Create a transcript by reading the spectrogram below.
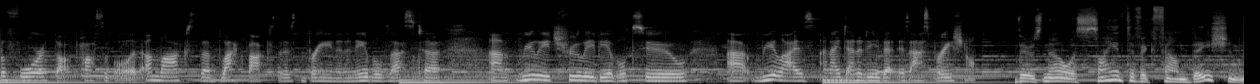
before thought possible. It unlocks the black box that is the brain and enables us to um, really, truly be able to uh, realize an identity that is aspirational. There's now a scientific foundation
